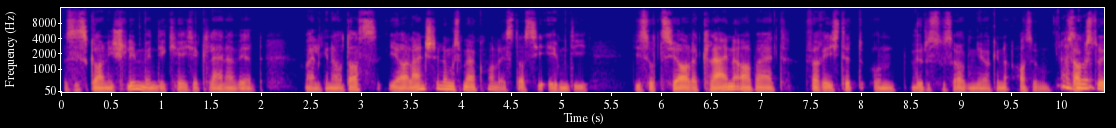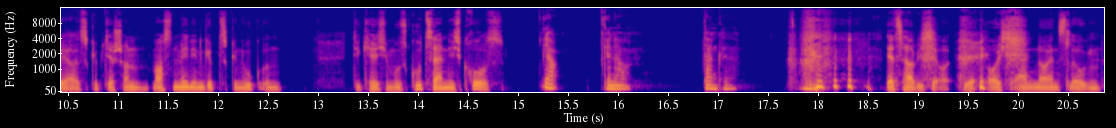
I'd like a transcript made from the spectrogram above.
es ist gar nicht schlimm, wenn die Kirche kleiner wird, weil genau das ihr Alleinstellungsmerkmal ist, dass sie eben die, die soziale Kleinarbeit verrichtet und würdest du sagen, ja genau, also, also sagst du ja, es gibt ja schon, Massenmedien gibt es genug und die Kirche muss gut sein, nicht groß. Ja, genau. Danke. Jetzt habe ich euch einen neuen Slogan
